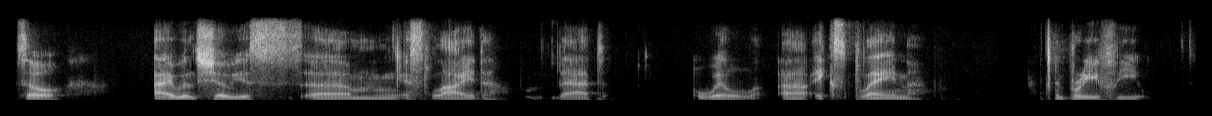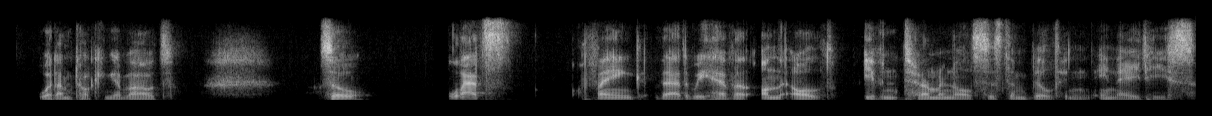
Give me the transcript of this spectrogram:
So I will show you um, a slide that will uh, explain briefly what I'm talking about. So let's think that we have a, an old even terminal system built in in 80s,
